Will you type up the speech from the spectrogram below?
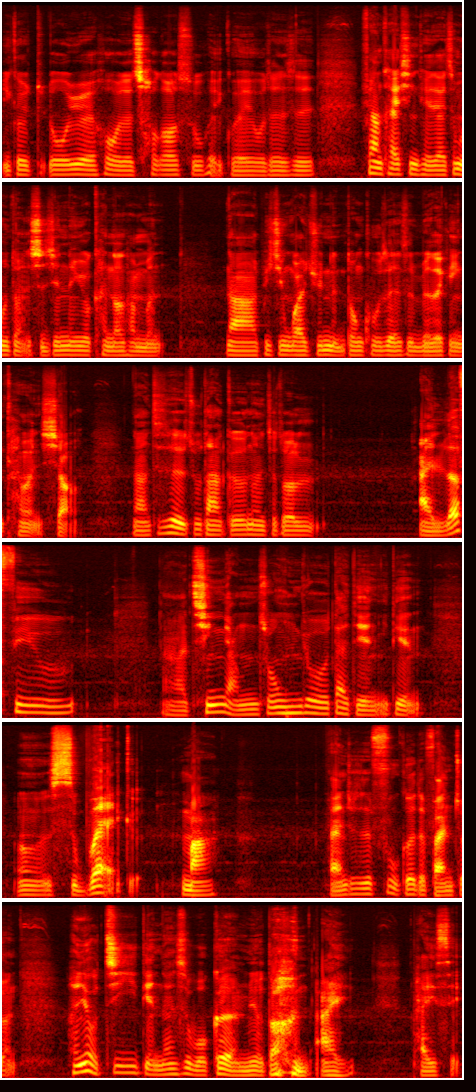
一个多月后的超高速回归，我真的是非常开心，可以在这么短时间内又看到他们。那毕竟 YG 冷冻库真的是没有在跟你开玩笑。那这次的主打歌呢，叫做《I Love You》。啊，清凉中又带点一点，嗯，swag 吗？反正就是副歌的反转。很有记忆点，但是我个人没有到很爱拍谁。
